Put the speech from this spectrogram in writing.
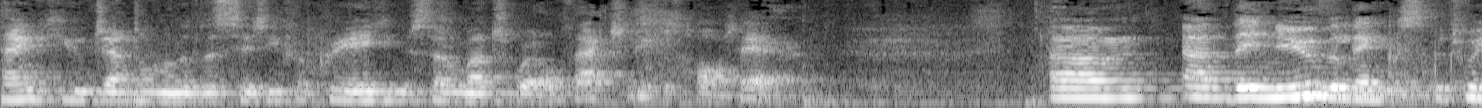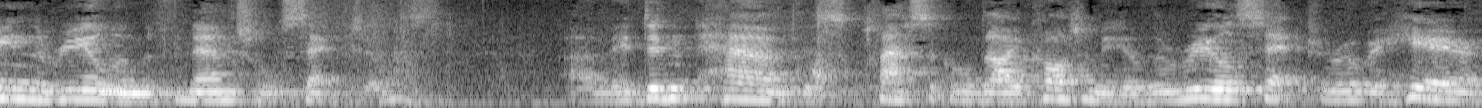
Thank you, gentlemen of the city, for creating so much wealth. Actually, it was hot air. Um, and they knew the links between the real and the financial sectors. Um, they didn't have this classical dichotomy of the real sector over here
